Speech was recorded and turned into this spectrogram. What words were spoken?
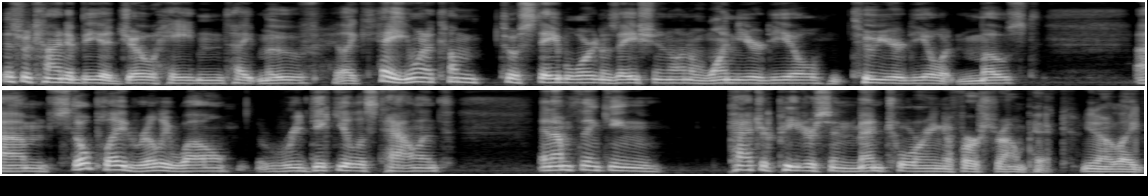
this would kind of be a Joe Haden type move. Like, hey, you want to come to a stable organization on a one year deal, two year deal at most. Um, still played really well, ridiculous talent. And I'm thinking Patrick Peterson mentoring a first round pick. You know, like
